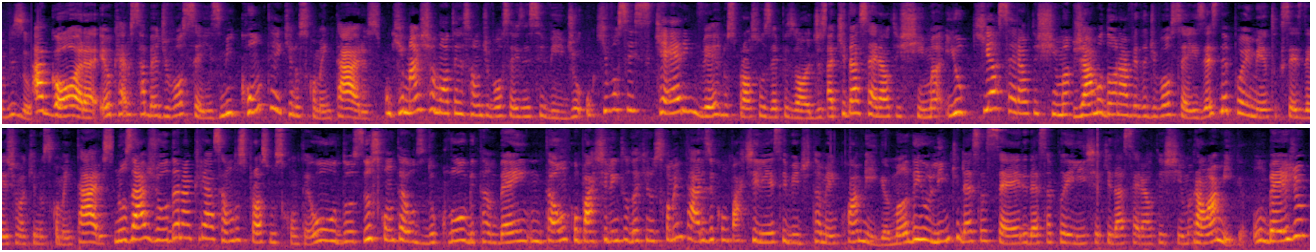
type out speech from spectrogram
retrovisor. Agora, eu quero saber de vocês. Me contem aqui nos comentários o que mais chamou a atenção de vocês nesse vídeo, o que vocês querem ver nos próximos episódios aqui da série Autoestima e o que a série Autoestima já mudou na vida de vocês. Esse depoimento que vocês deixam aqui nos comentários nos ajuda na criação dos próximos conteúdos, dos conteúdos do clube também. Então, compartilhem tudo aqui nos comentários e compartilhem esse vídeo também com a amiga. Mandem o link dessa série, dessa playlist aqui da série Autoestima pra uma amiga. Um beijo,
